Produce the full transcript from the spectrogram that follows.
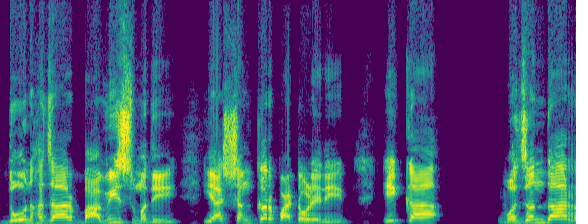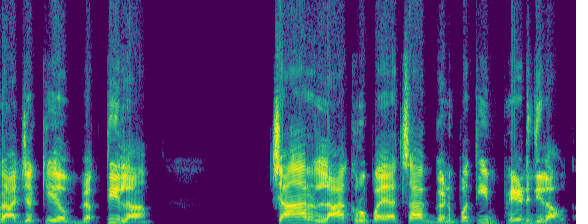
दोन हजार बावीसमध्ये या शंकर पाटोळेने एका वजनदार राजकीय व्यक्तीला चार लाख रुपयाचा गणपती भेट दिला होता.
